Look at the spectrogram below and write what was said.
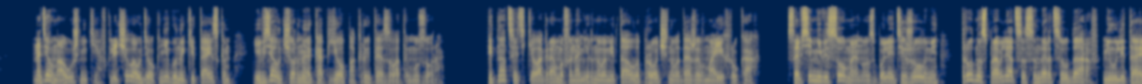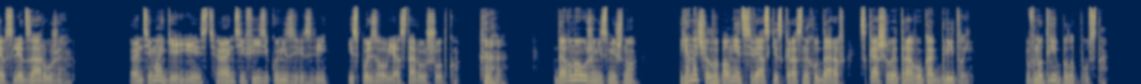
Надел наушники, включил аудиокнигу на китайском и взял черное копье, покрытое золотым узором. 15 килограммов иномирного металла, прочного даже в моих руках. Совсем невесомое, но с более тяжелыми трудно справляться с инерцией ударов, не улетая вслед за оружием. Антимагия есть, а антифизику не завезли. Использовал я старую шутку. Ха-ха. Давно уже не смешно. Я начал выполнять связки скоростных ударов, скашивая траву как бритвой. Внутри было пусто.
